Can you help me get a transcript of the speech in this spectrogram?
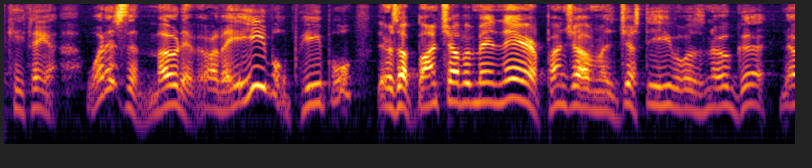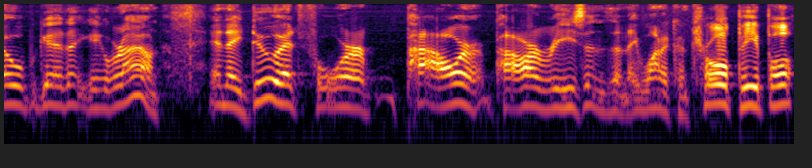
I keep thinking, what is the motive? Are they evil people? There's a bunch of them in there. A bunch of them is just evil as no good, no getting around. And they do it for power, power reasons, and they want to control people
